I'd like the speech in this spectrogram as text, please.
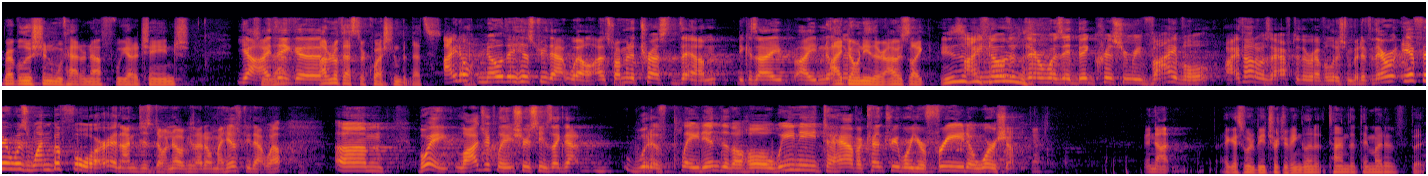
revolution? We've had enough. We got to change. Yeah, I that? think. I Uh, don't know if that's their question, but that's. I don't know the history that well, so I'm going to trust them because I, I know. I that- don't either. I was like, is it I know that there was a big Christian revival. I thought it was after the revolution, but if there, if there was one before, and I just don't know because I don't know my history that well, um, boy, logically, it sure seems like that would have played into the whole we need to have a country where you're free to worship. And not, I guess, it would it be a Church of England at the time that they might have? But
